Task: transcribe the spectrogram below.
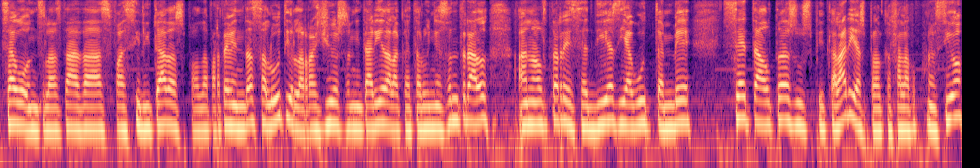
Segons les dades facilitades pel Departament de Salut i la regió sanitària de la Catalunya Central, En els darrers set dies hi ha hagut també set altes hospitalàries. Pel que fa a la vacunació,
